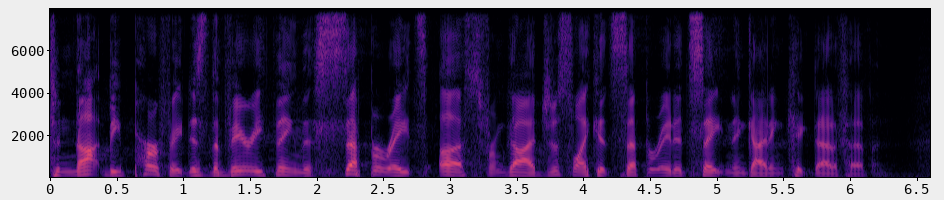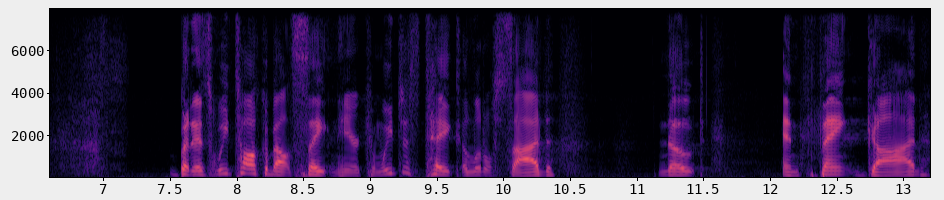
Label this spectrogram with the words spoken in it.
to not be perfect is the very thing that separates us from God, just like it separated Satan and got him kicked out of heaven. But as we talk about Satan here, can we just take a little side note and thank God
